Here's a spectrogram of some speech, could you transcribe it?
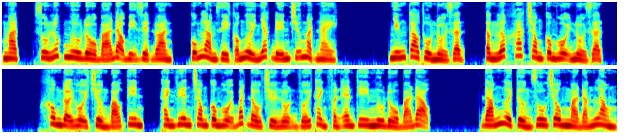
Mặt, dù lúc mưu đồ bá đạo bị diệt đoàn, cũng làm gì có người nhắc đến chữ mặt này. Những cao thủ nổi giận, tầng lớp khác trong công hội nổi giận. Không đợi hội trưởng báo tin, thành viên trong công hội bắt đầu chửi lộn với thành phần anti mưu đồ bá đạo. Đám người tưởng du trông mà đắng lòng,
